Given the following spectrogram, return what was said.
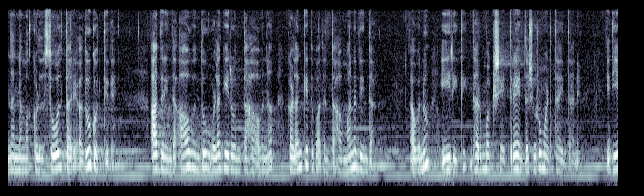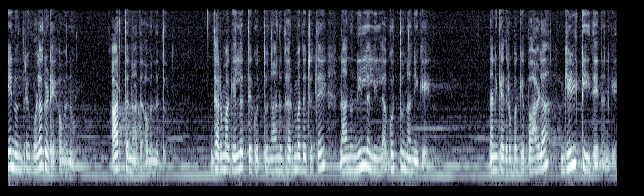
ನನ್ನ ಮಕ್ಕಳು ಸೋಲ್ತಾರೆ, ಅದೂ ಗೊತ್ತಿದೆ. ಆದ್ದರಿಂದ ಆ ಒಂದು ಒಳಗೆ ಇರುವಂತಹ ಅವನ ಕಳಂಕಿತವಾದಂತಹ ಮನದಿಂದ ಅವನು ಈ ರೀತಿ ಧರ್ಮಕ್ಷೇತ್ರೆ ಅಂತ ಶುರು ಮಾಡ್ತಾ ಇದ್ದಾನೆ. ಇದೇನು ಅಂದರೆ ಒಳಗಡೆ ಅವನು ಆರ್ತನಾದ ಅವನದ್ದು. ಧರ್ಮ ಗೆಲ್ಲತ್ತೆ ಗೊತ್ತು, ನಾನು ಧರ್ಮದ ಜೊತೆ ನಾನು ನಿಲ್ಲಲಿಲ್ಲ, ಗೊತ್ತು ನನಗೆ. ನನಗೆ ಅದರ ಬಗ್ಗೆ ಬಹಳ ಗಿಲ್ಟಿ ಇದೆ ನನಗೆ,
